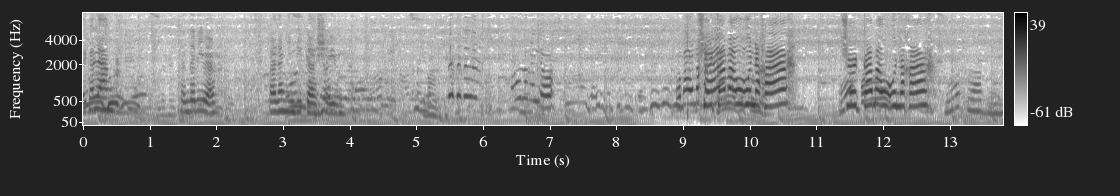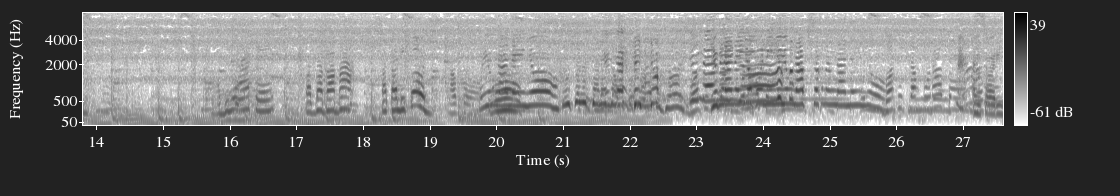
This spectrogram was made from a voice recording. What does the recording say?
Teka lang. Sandali ba? Parang hindi kasha yung bag. Sure ka, mauuna ka? Sure ka, mauuna ka? No problem. Sabi ni ate, padababa, patalikod. Opo. O yung nanay nyo. Susunod ka na Yung nanay nyo. Yung nanay nyo, kunin nyo yung knapsack ng nanay nyo. Boses lang po natin. Ay, sorry.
